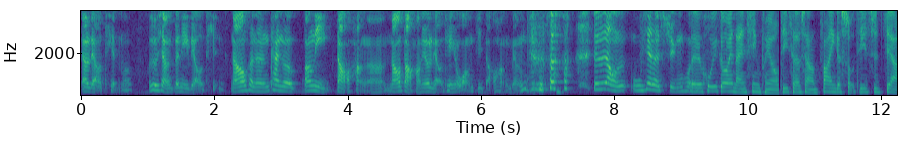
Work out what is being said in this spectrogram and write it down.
要聊天嘛。我就想跟你聊天，然后可能看个帮你导航啊，然后导航又聊天又忘记导航这样子，就是这种无限的循环。对，呼吁各位男性朋友，机车上放一个手机支架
